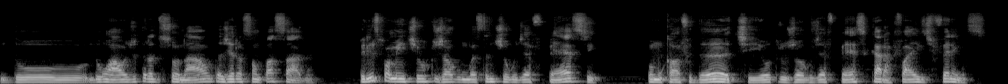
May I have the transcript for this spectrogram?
do, do áudio tradicional da geração passada. Principalmente eu que jogo bastante jogo de FPS, como Call of Duty e outros jogos de FPS, cara, faz diferença.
